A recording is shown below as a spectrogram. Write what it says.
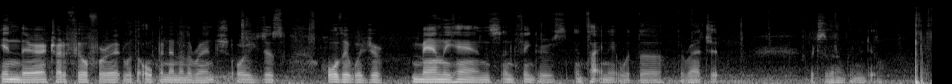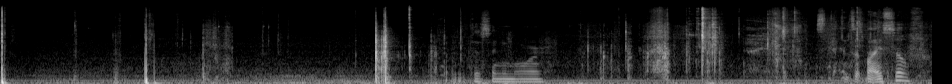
in there, try to feel for it with the open end of the wrench, or you just hold it with your manly hands and fingers and tighten it with the, the ratchet, which is what I'm going to do. Don't need this anymore. It Stands up by itself.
